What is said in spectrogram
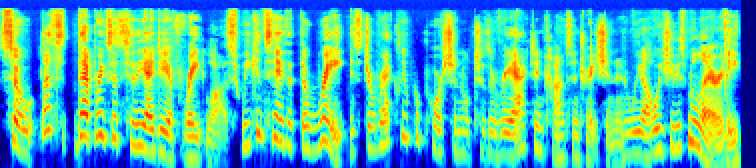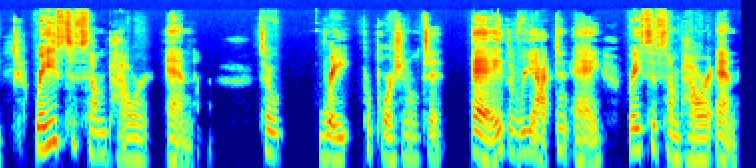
So let's that brings us to the idea of rate laws. We can say that the rate is directly proportional to the reactant concentration, and we always use molarity, raised to some power n. So rate proportional to a, the reactant A, raised to some power n.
